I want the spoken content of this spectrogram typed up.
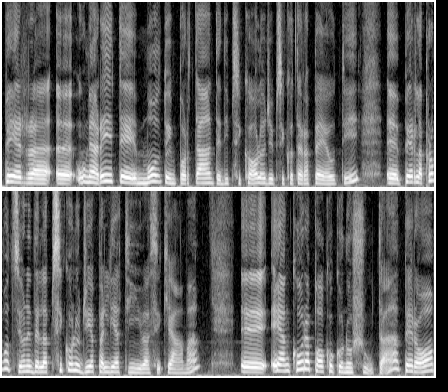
per eh, una rete molto importante di psicologi e psicoterapeuti eh, per la promozione della psicologia palliativa, si chiama. Eh, è ancora poco conosciuta, però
